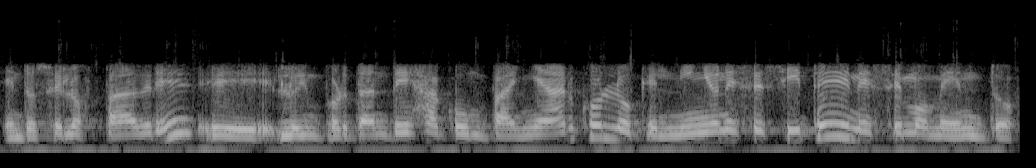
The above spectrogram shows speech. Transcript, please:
Entonces los padres, eh, lo importante es acompañar con lo que el niño necesite en ese momento.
